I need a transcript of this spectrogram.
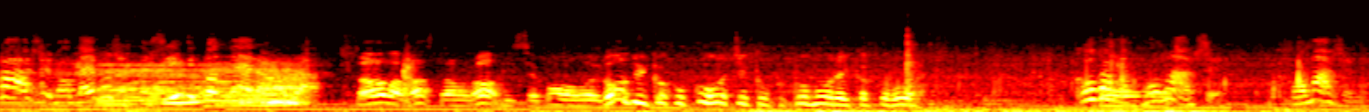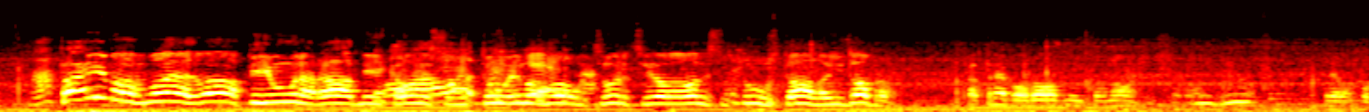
kažem, ali ne može se živit od nerada. Stala na stranu, radi se, boloj, radi kako ko hoće, kako ko mora i kako hoće. Ko vama pomaže? Pomaže mi, ha? Pa imam moja dva pijuna radnika, oni su mi tu, imam ovu curci, o, oni su tu stalno i dobro. Kad treba radnika, nađi se radnika. Treba po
